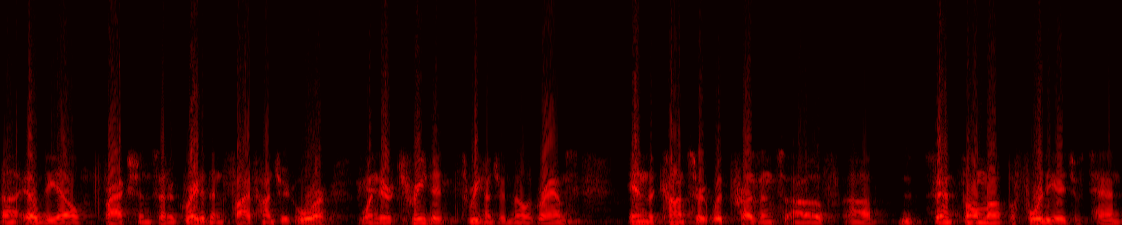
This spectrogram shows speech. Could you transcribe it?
uh, LDL fractions that are greater than 500, or when they're treated, 300 milligrams in the concert with presence of uh, xanthoma before the age of 10.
